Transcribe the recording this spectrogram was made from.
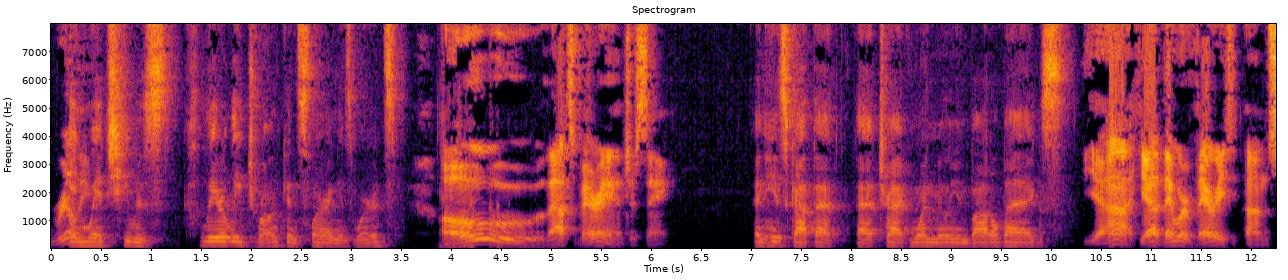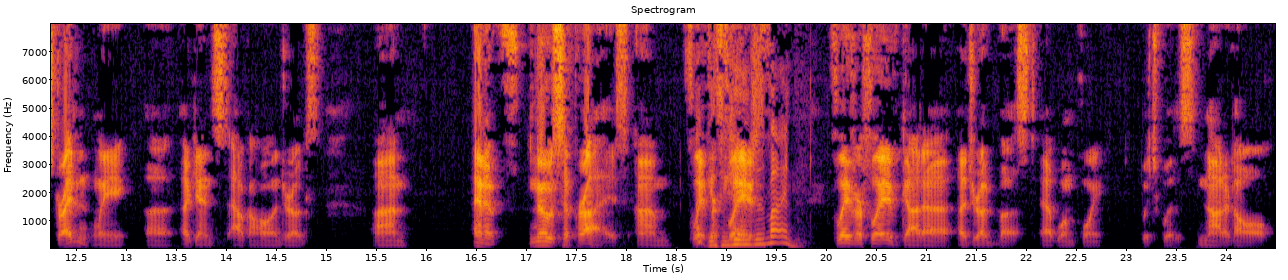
Really? in which he was clearly drunk and slurring his words. Oh, that's very interesting. And he's got that that track "One Million Bottle Bags." Yeah, yeah, they were very um, stridently uh, against alcohol and drugs, um, and it's no surprise, um, I Flavor guess he changed his Flav, mind. Flavor Flav got a, a drug bust at one point, which was not at all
